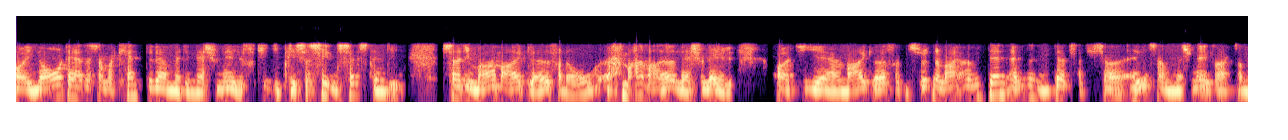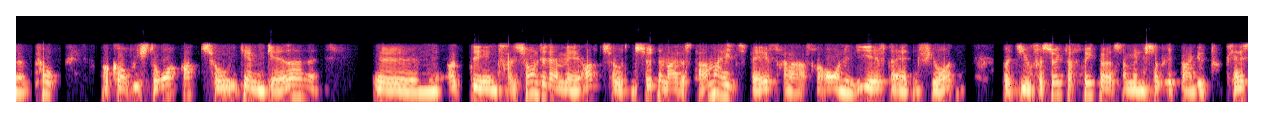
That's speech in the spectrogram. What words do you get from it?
Og i Norge, der er det så markant det der med det nationale, fordi de bliver så sent selvstændige, så er de meget, meget glade for Norge. meget, meget nationale. Og de er meget glade for den 17. maj, og i den anledning, der tager de så alle sammen nationaldragterne på og går i store optog igennem gaderne. Øh, og det er en tradition, det der med optog den 17. maj, der stammer helt tilbage fra, fra årene lige efter 1814, hvor de jo forsøgte at frigøre sig, men så blev banket på plads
